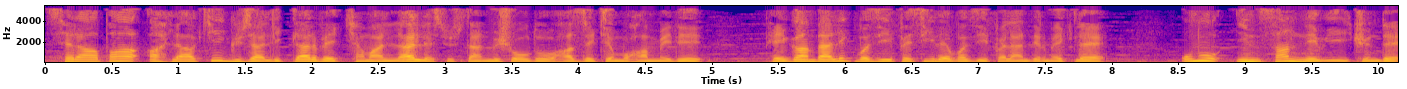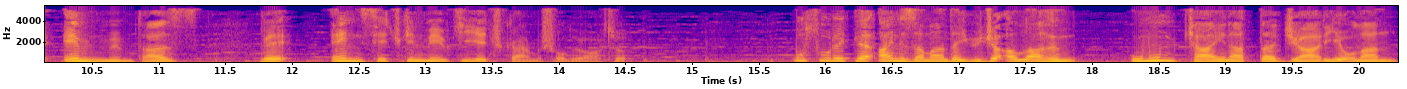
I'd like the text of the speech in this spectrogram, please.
serapa ahlaki güzellikler ve kemallerle süslenmiş olduğu Hazreti Muhammed'i peygamberlik vazifesiyle vazifelendirmekle onu insan nevi içinde en mümtaz ve en seçkin mevkiye çıkarmış oluyordu. Bu suretle aynı zamanda Yüce Allah'ın umum kainatta cari olan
